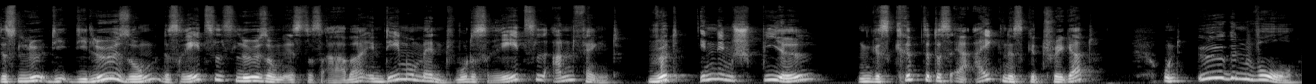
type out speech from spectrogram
Das, die, die Lösung, des Rätsels Lösung ist es aber, in dem Moment, wo das Rätsel anfängt, wird in dem Spiel ein geskriptetes Ereignis getriggert und irgendwo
